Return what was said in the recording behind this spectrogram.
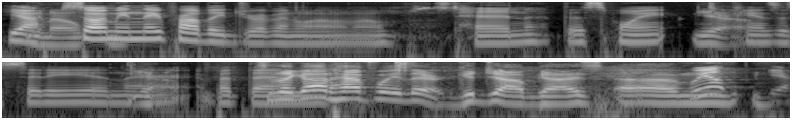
yeah. you know. So I mean, they've probably driven. well, I don't know, 10 at this point. to yeah, Kansas City, and Yeah. there. But then so they got halfway there. Good job, guys. Um, Well, yeah.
